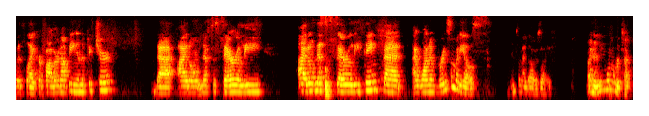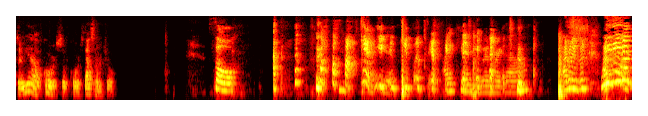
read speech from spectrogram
with like her father not being in the picture that I don't necessarily I don't necessarily think that I want to bring somebody else into my daughter's life. I hear you. You want to protect her. Yeah, of course, of course. That's natural. So I can't even keep a serious. I can't even right now. I don't even. We I need don't a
